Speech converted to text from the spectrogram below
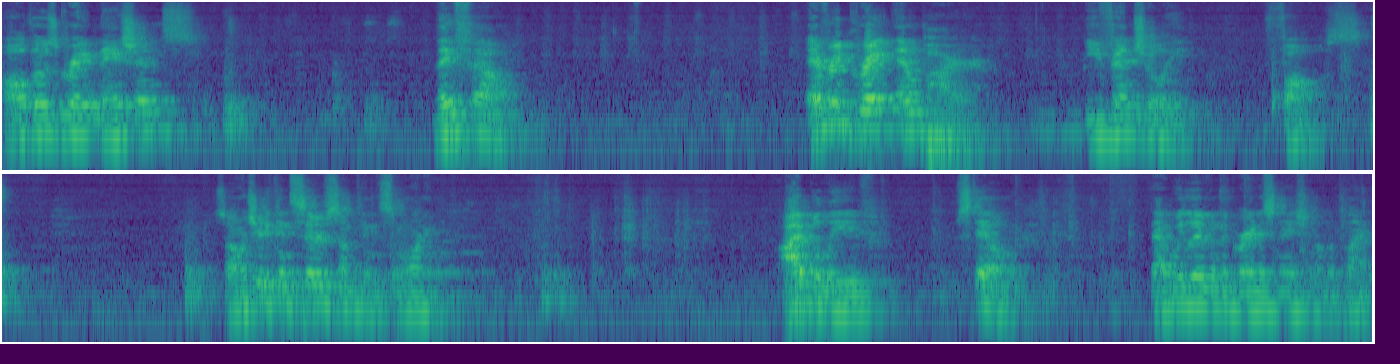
all those great nations, they fell. Every great empire eventually falls. So I want you to consider something this morning. I believe still that we live in the greatest nation on the planet.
